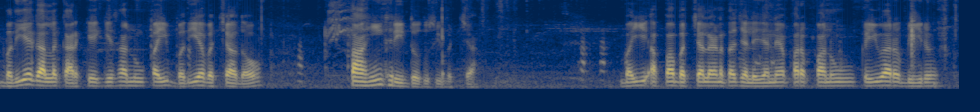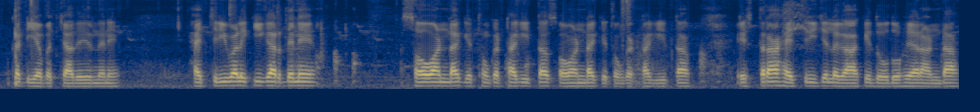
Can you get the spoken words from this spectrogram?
ਵਧੀਆ ਗੱਲ ਕਰਕੇ ਕਿ ਸਾਨੂੰ ਭਾਈ ਵਧੀਆ ਬੱਚਾ ਦਿਓ, ਤਾਂ ਹੀ ਖਰੀਦੋ ਤੁਸੀਂ ਬੱਚਾ। ਬਾਈ, ਆਪਾਂ ਬੱਚਾ ਲੈਣ ਤਾਂ ਚਲੇ ਜਾਂਦੇ ਆ ਪਰ ਆਪਾਂ ਨੂੰ ਕਈ ਵਾਰ ਵੀਰ ਘਟੀਆ ਬੱਚਾ ਦੇ ਦਿੰਦੇ ਨੇ। ਹੈਚਰੀ ਵਾਲੇ ਕੀ ਕਰਦੇ ਨੇ? 100 ਅੰਡਾ ਕਿੱਥੋਂ ਇਕੱਠਾ ਕੀਤਾ 100 ਅੰਡਾ ਕਿੱਥੋਂ ਇਕੱਠਾ ਕੀਤਾ। ਇਸ ਤਰ੍ਹਾਂ ਹੈਚਰੀ 'ਚ ਲਗਾ ਕੇ 2-2000 ਅੰਡਾ।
